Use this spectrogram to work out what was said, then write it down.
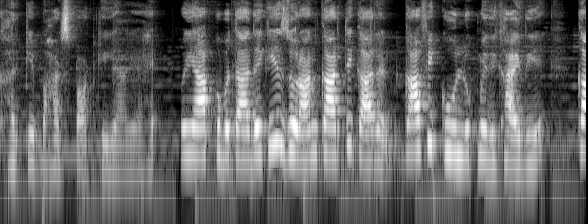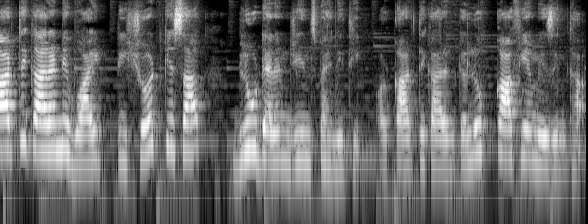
घर के बाहर स्पॉट किया गया है। वहीं आपको बता दें कि इस दौरान कार्तिक आर्यन काफ़ी कूल लुक में दिखाई दिए। कार्तिक आर्यन ने व्हाइट टी शर्ट के साथ ब्लू डेनिम जीन्स पहनी थी और कार्तिक आर्यन का लुक काफ़ी अमेजिंग था।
